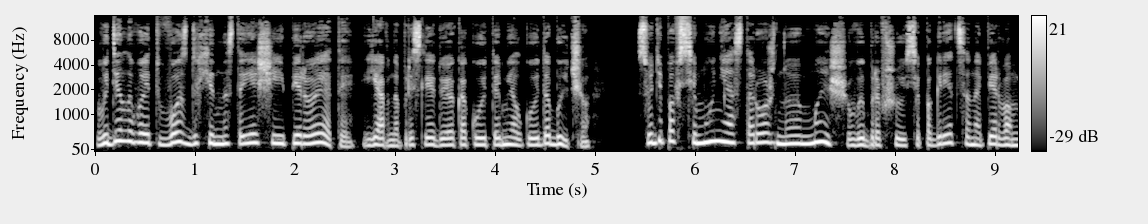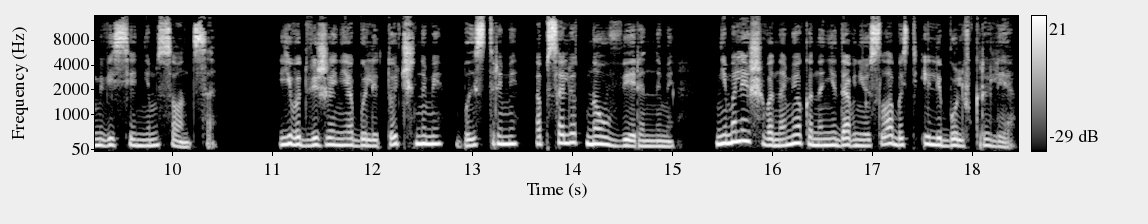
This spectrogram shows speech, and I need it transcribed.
выделывает в воздухе настоящие пируэты, явно преследуя какую-то мелкую добычу, судя по всему, неосторожную мышь, выбравшуюся погреться на первом весеннем солнце. Его движения были точными, быстрыми, абсолютно уверенными, ни малейшего намека на недавнюю слабость или боль в крыле.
